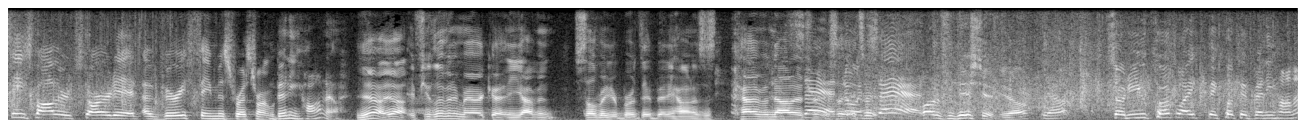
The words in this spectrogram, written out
Steve's father started a very famous restaurant, Benihana. Yeah, yeah. If you live in America and you haven't celebrated your birthday at Benihana's, it's kind of not It's a sad. It's, a, No, it's it's a sad. part of tradition, you know. Yeah. So do you cook like they cook at Benihana?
